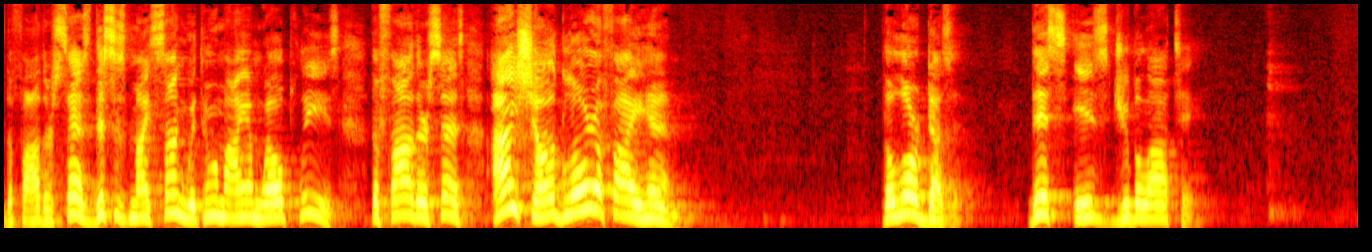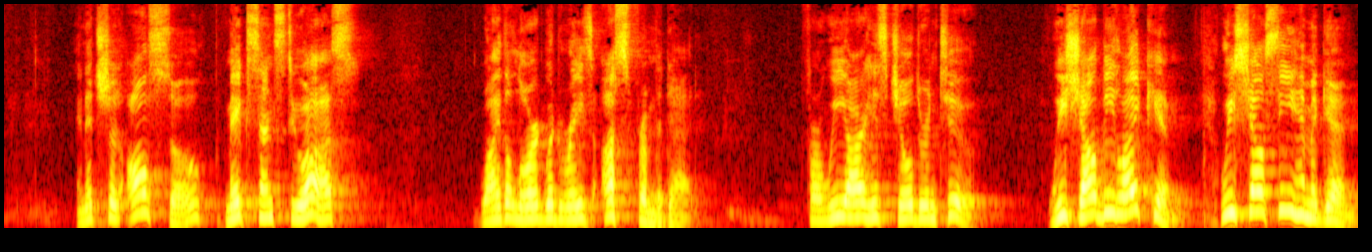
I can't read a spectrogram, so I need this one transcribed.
The father says, This is my son with whom I am well pleased. The father says, I shall glorify him. The Lord does it. This is jubilate. And it should also make sense to us why the Lord would raise us from the dead. For we are his children too. We shall be like him. We shall see him again.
